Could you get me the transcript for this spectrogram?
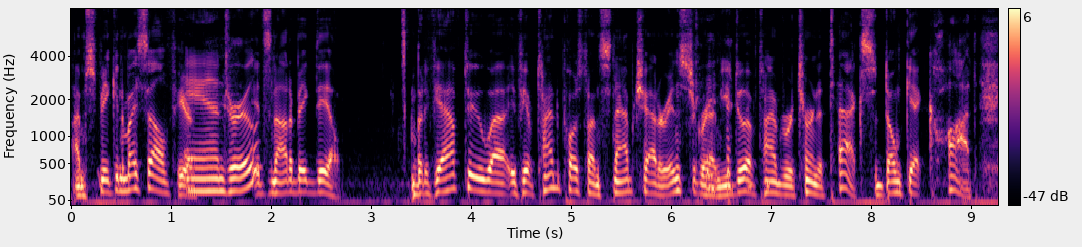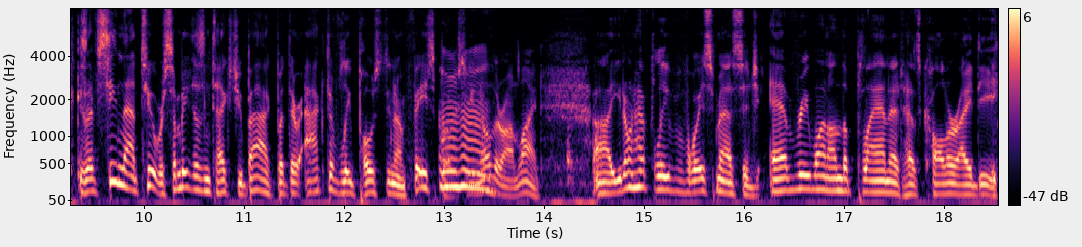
I'm speaking to myself here. Andrew? It's not a big deal. But if you have to, uh, if you have time to post on Snapchat or Instagram, you do have time to return a text. So don't get caught. Because I've seen that too, where somebody doesn't text you back, but they're actively posting on Facebook, so you Mm-hmm. know they're online. Uh, you don't have to leave a voice message. Everyone on the planet has caller ID,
